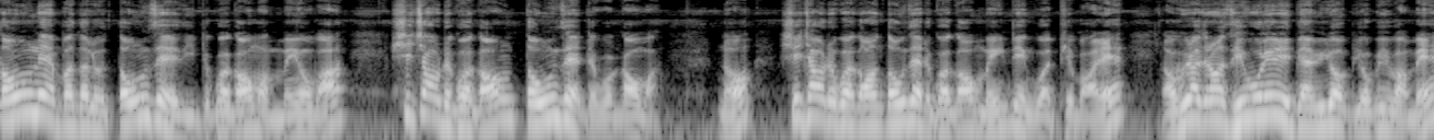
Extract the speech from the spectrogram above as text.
3နဲ့ပတ်သက်လို့30ဒီတစ်ကွက်ကောင်းမှာ main ရောပါ86တစ်ကွက်ကောင်း30တစ်ကွက်ကောင်းပါနော်86တစ်ကွက်ကောင်း30တစ်ကွက်ကောင်း main တင်ကွက်ဖြစ်ပါတယ်နောက်ပြီးတော့ကျွန်တော်ဈေးဘိုးလေးတွေပြန်ပြီးတော့ပြောပြပါမယ်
